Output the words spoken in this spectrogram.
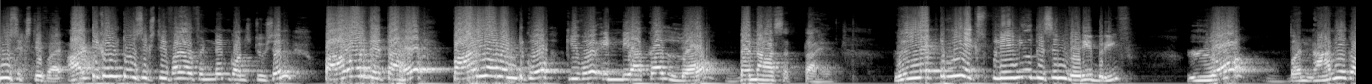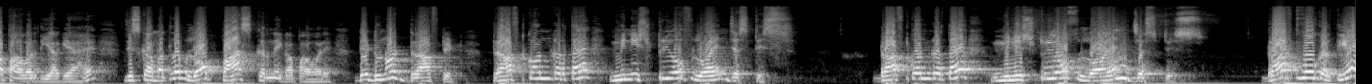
265 article 265 of Indian constitution power देता है पार्लियामेंट को कि वो इंडिया का लॉ बना सकता है let me explain you this in very brief law बनाने का पावर दिया गया है जिसका मतलब लॉ पास करने का पावर है they do not draft it draft कौन करता है ministry of law and justice draft कौन करता है ministry of law and justice draft वो करती है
